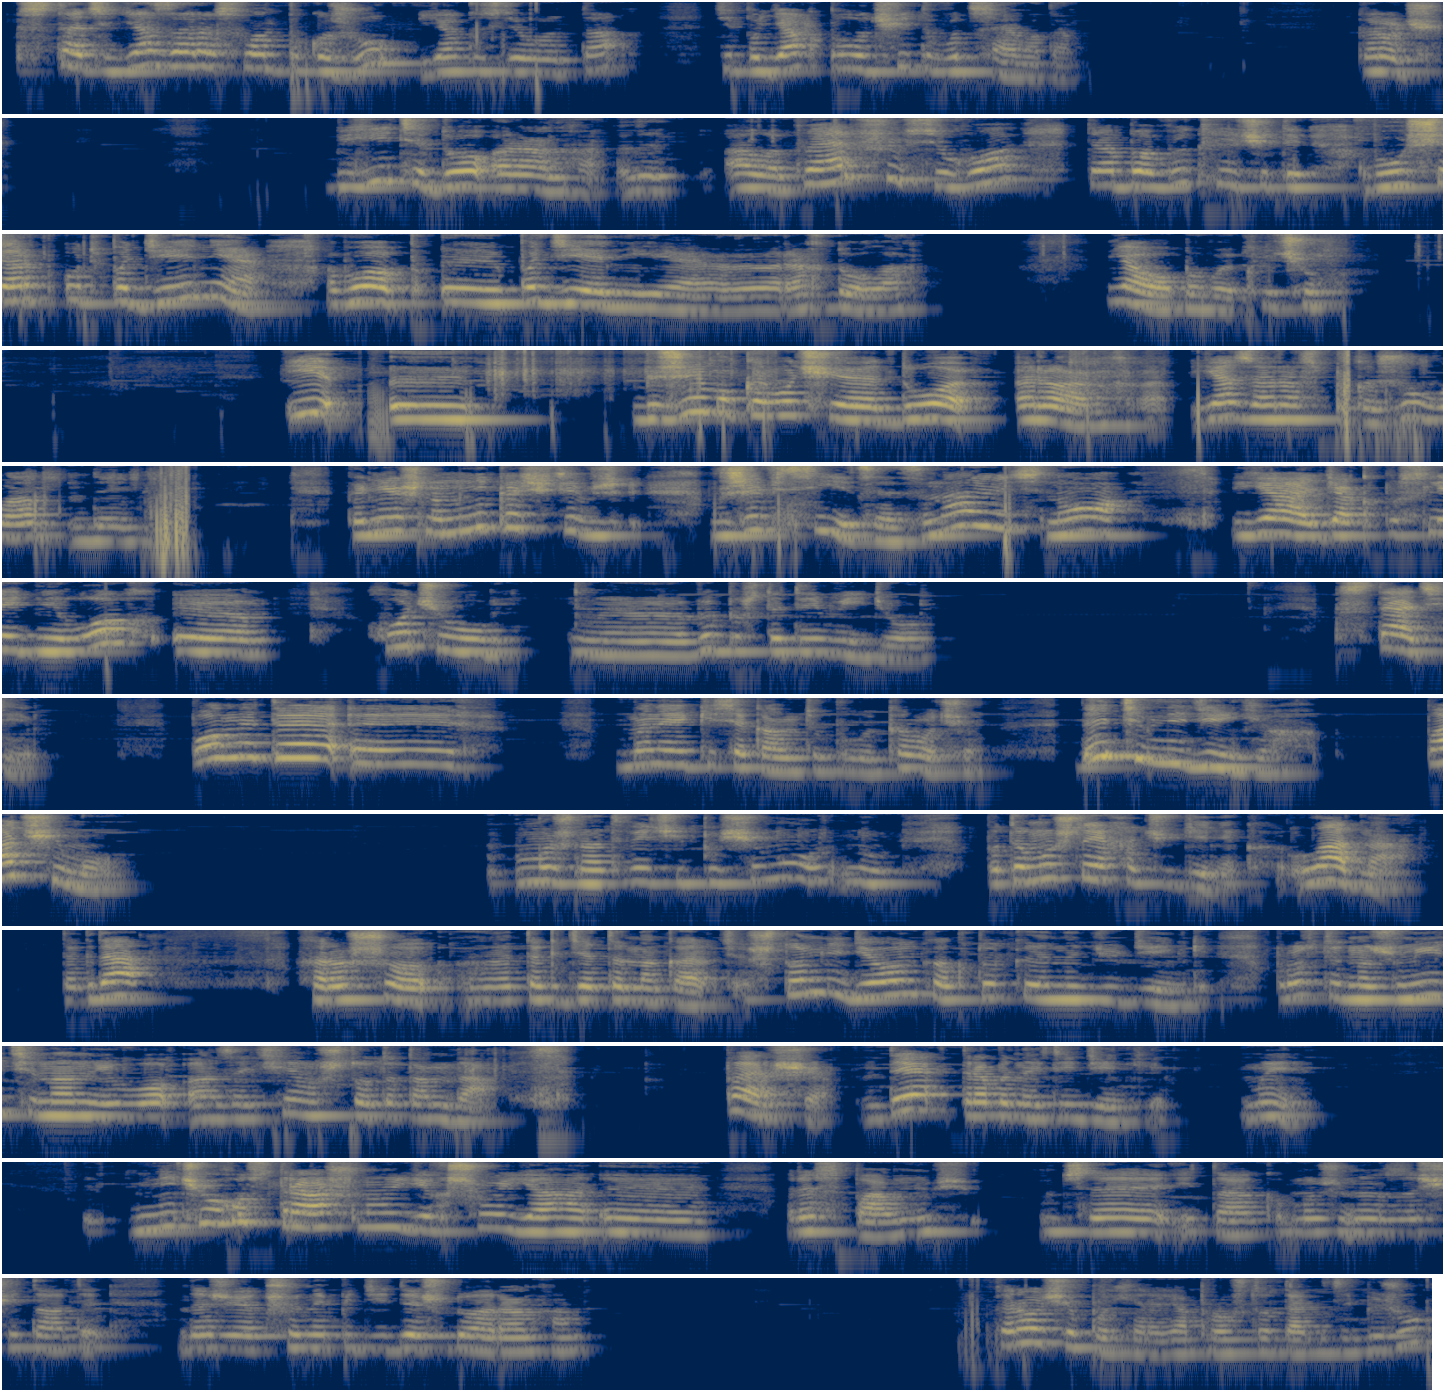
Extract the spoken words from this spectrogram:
Кстати, я зараз вам покажу, як зробити так. Типу, як отримати оце вот. Коротше, бігіть до ранга. Але перше всього треба виключити або ущерб від падіння, або е, падіння рагдола. Я оба виключу. І е, біжимо, коротше, до ранга. Я зараз покажу вам, де він. Звісно, мені кажеться, вже, вже всі це знають, але я, як останній лох, е, хочу е, випустити відео. Кстати, помните, е, в мене якісь аккаунти були. Короче, дайте мне деньги. Почему? Можно ответить почему? Ну, потому что я хочу денег. Ладно, тогда хорошо, это где-то на карте. Что мне делать, как только я найду деньги? Просто нажмите на него, а затем что-то там да. Перше, де треба знайти деньги? Ми. Нічого страшного, якщо я е, респавнюсь. Це і так можна засчитати, навіть якщо не підійдеш до оранга. Коротше, похер, я просто так забіжу.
